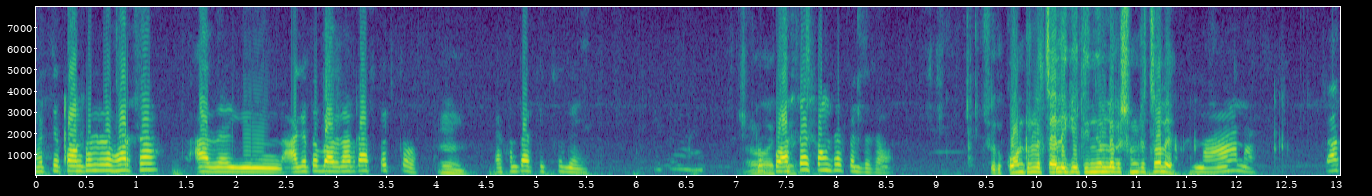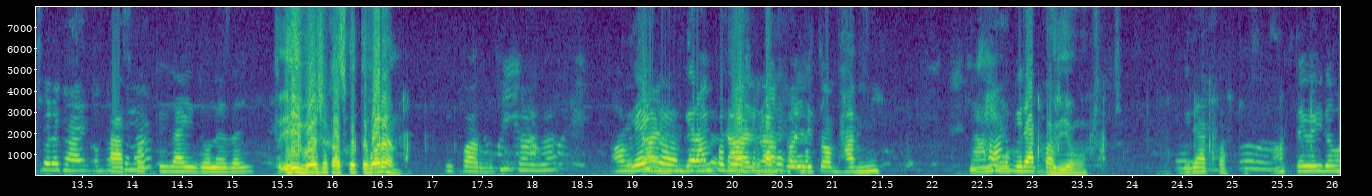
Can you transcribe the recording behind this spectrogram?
হচ্ছে কন্ট্রোলের ভরসা। আর আগে তো বাজনার কাজ করতো। এখন তো আর কিছু নেই। আচ্ছা, কষ্ট আচ্ছা। সংসার চলতে আমার। শুধু কন্ট্রোলে চালিয়ে কি তিনজন লোকের সংসার চলে? না না। কাজ করে খায় কাজ করতে যাই জোনে যাই। তো এই বয়সে কাজ করতে পারেন? কি করব কি করব? এই তো গ্রাম প্রতিবাসীর কাছে করলে তো ভাবনি আমার বিরাট কষ্ট। বিরাট কষ্ট। আমার তো ওই রকম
